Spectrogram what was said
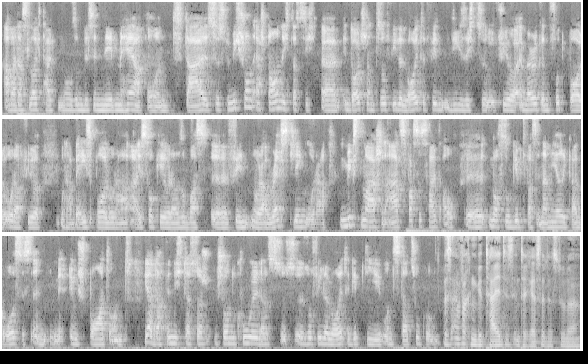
aber das läuft halt nur so ein bisschen nebenher. Und da ist es für mich schon erstaunlich, dass sich äh, in Deutschland Deutschland so viele Leute finden, die sich zu, für American Football oder für oder Baseball oder Eishockey oder sowas äh, finden oder Wrestling oder Mixed Martial Arts, was es halt auch äh, noch so gibt, was in Amerika groß ist in, im Sport. Und ja, da finde ich das schon cool, dass es so viele Leute gibt, die uns da zugucken. Es ist einfach ein geteiltes Interesse, dass du da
